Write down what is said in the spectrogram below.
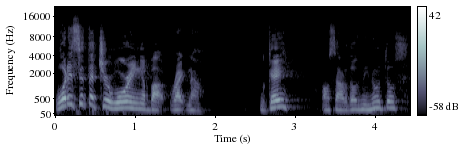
What is it that you're worrying about right now? ¿Ok? Vamos a dar dos minutos.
